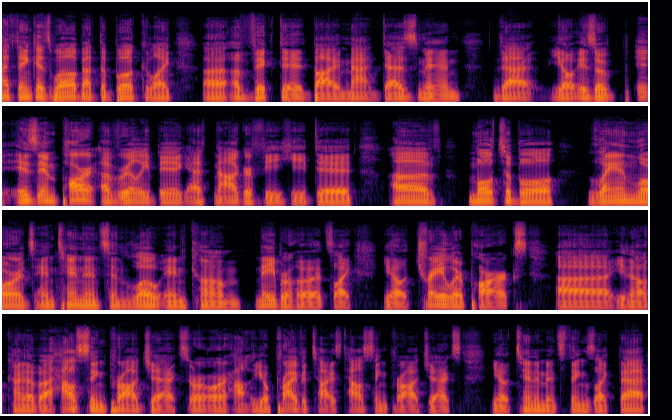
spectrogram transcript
I think as well about the book like uh, Evicted by Matt Desmond that you know is a is in part a really big ethnography he did of multiple landlords and tenants in low income neighborhoods like you know trailer parks uh, you know kind of a housing projects or or how you know privatized housing projects you know tenements things like that.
